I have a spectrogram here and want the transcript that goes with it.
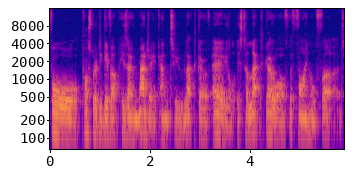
for Prospero to give up his own magic and to let go of Ariel is to let go of the final third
